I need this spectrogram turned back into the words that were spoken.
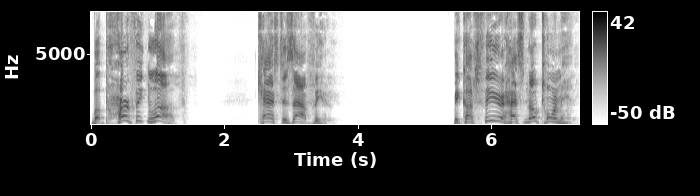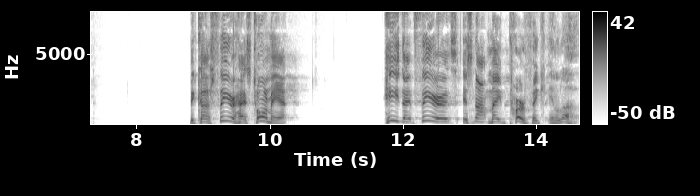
But perfect love casts out fear. Because fear has no torment. Because fear has torment, he that fears is not made perfect in love.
